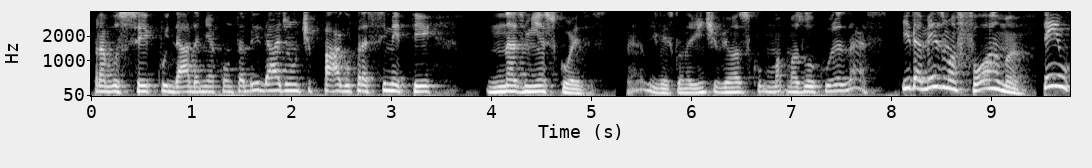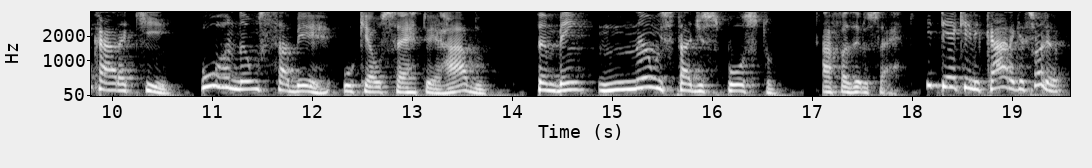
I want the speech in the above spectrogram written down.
para você cuidar da minha contabilidade, eu não te pago para se meter nas minhas coisas. Né? De vez em quando a gente vê umas, umas loucuras dessas. E da mesma forma, tem o cara que, por não saber o que é o certo e errado, também não está disposto a fazer o certo. E tem aquele cara que assim, olha,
